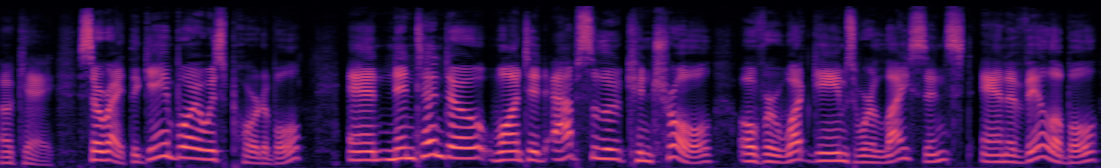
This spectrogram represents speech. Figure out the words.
Okay, so right, the Game Boy was portable, and Nintendo wanted absolute control over what games were licensed and available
